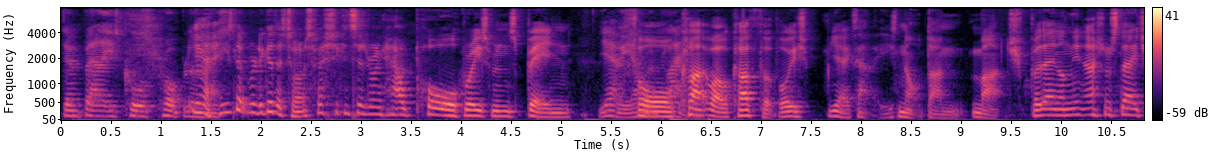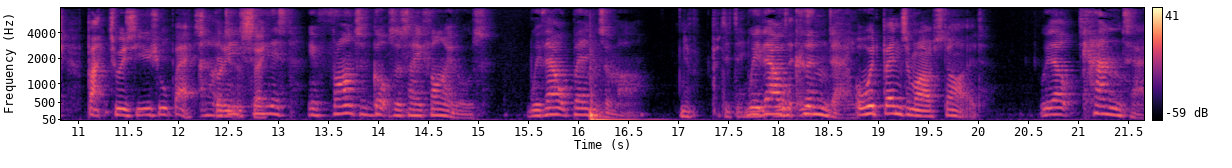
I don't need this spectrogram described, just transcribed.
Dembele's caused problems. Yeah, he's looked really good this tournament, especially considering how poor Griezmann's been yeah, he for club, well club football. He's, yeah, exactly. He's not done much. But then on the international stage, back to his usual best. And I did say see. this. If France have got to the semi-finals without Benzema, Yeah, but did they- without was Kunde, Or would Benzema have started? without Kante,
